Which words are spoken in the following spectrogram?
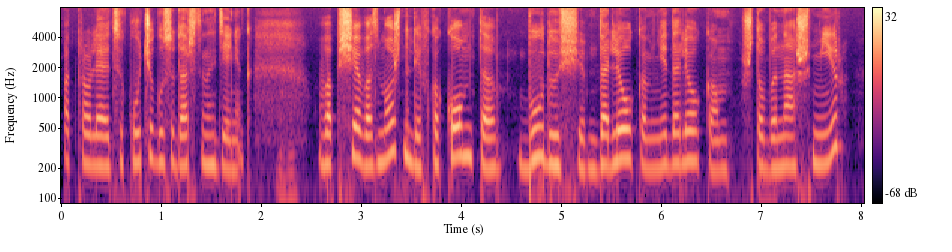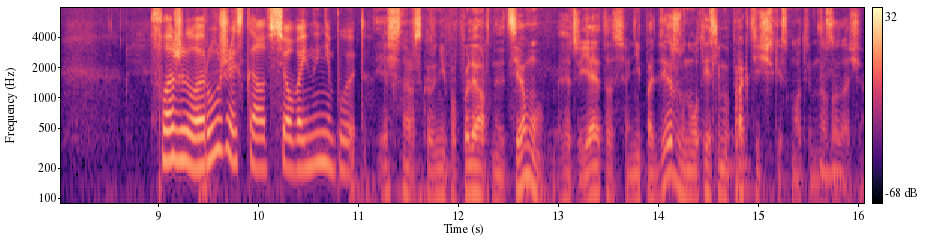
отправляется куча государственных денег. Вообще, возможно ли в каком-то будущем, далеком, недалеком, чтобы наш мир сложил оружие и сказал, все, войны не будет? Я сейчас расскажу непопулярную тему. Опять же, я это все не поддерживаю, но вот если мы практически смотрим на задачу.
